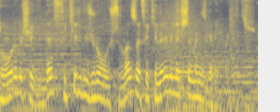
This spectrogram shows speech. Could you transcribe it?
doğru bir şekilde fikir gücünü oluşturmanız ve fikirleri birleştirmeniz gerekmektedir.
